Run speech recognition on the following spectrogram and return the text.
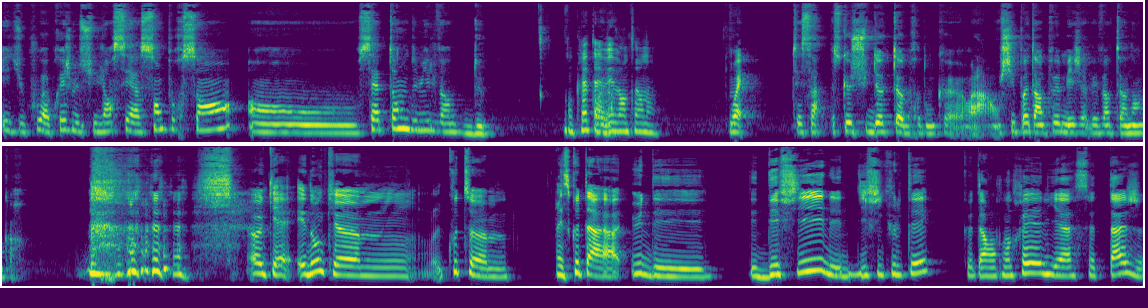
et du coup après je me suis lancée à 100% en septembre 2022. Donc là tu avais 21 ans. Ouais, c'est ça parce que je suis d'octobre donc euh, voilà, on chipote un peu mais j'avais 21 ans encore. ok. Et donc, euh, écoute, euh, est-ce que tu as eu des, des, défis, des difficultés que tu as rencontrées liées à cet âge,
